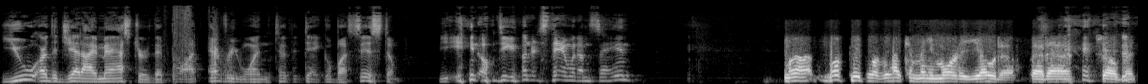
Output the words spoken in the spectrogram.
You are the Jedi Master that brought everyone to the Dagobah system. You, you know, do you understand what I'm saying? Well, most people have likened me more to Yoda, but uh, so, but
